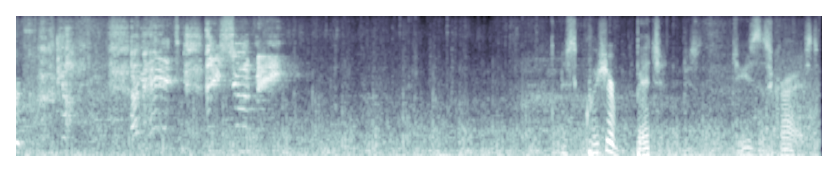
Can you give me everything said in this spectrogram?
Shepard. God! I'm hit! They shot me! Just quit your bitching. Just, Jesus Christ.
